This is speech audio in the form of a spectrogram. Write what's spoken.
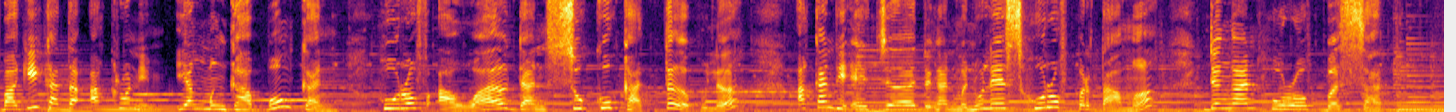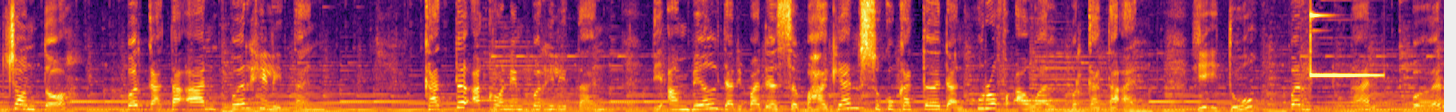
bagi kata akronim yang menggabungkan huruf awal dan suku kata pula akan dieja dengan menulis huruf pertama dengan huruf besar. Contoh, perkataan perhilitan. Kata akronim perhilitan diambil daripada sebahagian suku kata dan huruf awal perkataan iaitu perlindungan, per,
